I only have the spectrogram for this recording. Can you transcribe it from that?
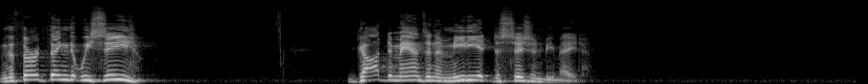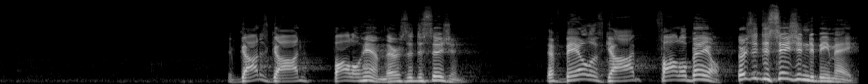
And the third thing that we see god demands an immediate decision be made. If god is god follow him. There's a decision if Baal is God, follow Baal. There's a decision to be made.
